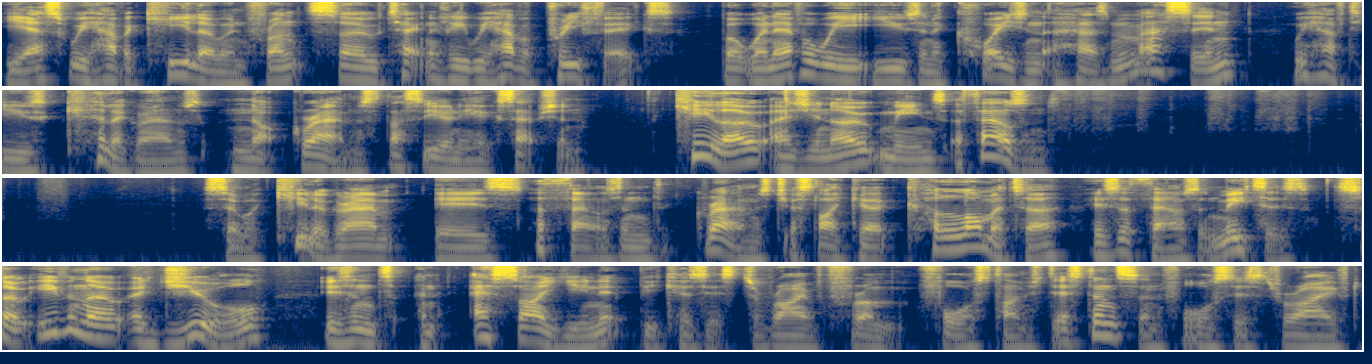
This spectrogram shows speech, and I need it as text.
Yes, we have a kilo in front, so technically we have a prefix, but whenever we use an equation that has mass in, we have to use kilograms, not grams. That's the only exception. Kilo, as you know, means a thousand. So a kilogram is a thousand grams, just like a kilometer is a thousand meters. So even though a joule isn't an SI unit because it's derived from force times distance and force is derived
